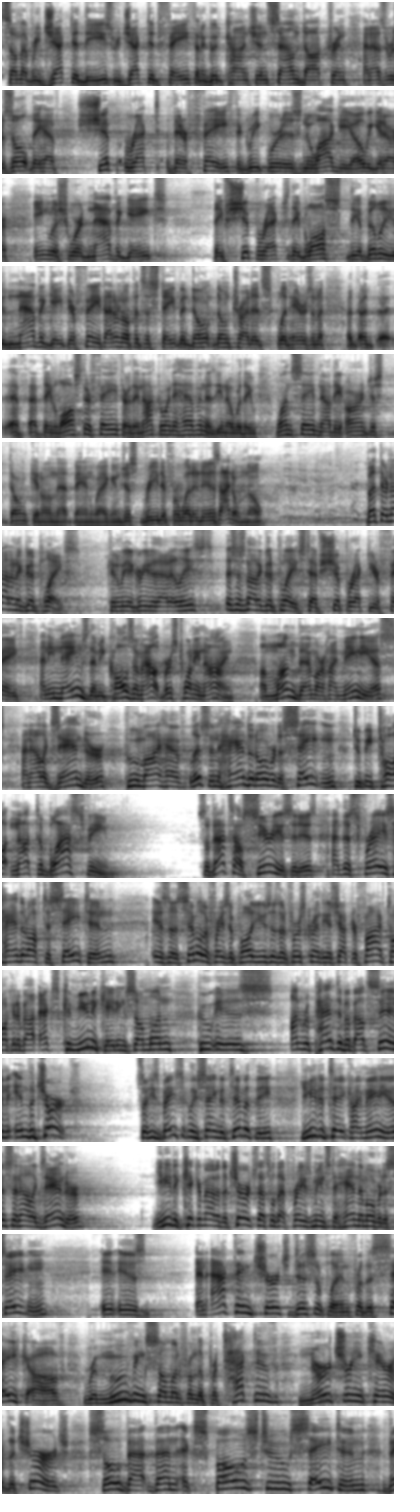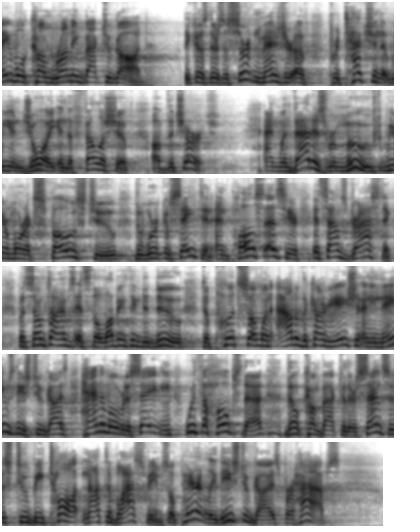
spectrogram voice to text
Some have rejected these, rejected faith and a good conscience, sound doctrine, and as a result, they have shipwrecked their faith. The Greek word is nauageo. We get our English word navigate. They've shipwrecked. They've lost the ability to navigate their faith. I don't know if it's a statement. Don't, don't try to split hairs. And uh, uh, uh, have, have, they lost their faith? Are they not going to heaven? As, you know, were they once saved? Now they aren't. Just don't get on that bandwagon. Just read it for what it is. I don't know but they're not in a good place. Can we agree to that at least? This is not a good place to have shipwrecked your faith. And he names them, he calls them out. Verse 29. Among them are Hymenaeus and Alexander, whom I have, listen, handed over to Satan to be taught not to blaspheme. So that's how serious it is. And this phrase, handed off to Satan, is a similar phrase that Paul uses in 1 Corinthians chapter 5, talking about excommunicating someone who is unrepentive about sin in the church. So he's basically saying to Timothy, you need to take Hymenaeus and Alexander, you need to kick them out of the church. That's what that phrase means to hand them over to Satan. It is an acting church discipline for the sake of removing someone from the protective, nurturing care of the church so that then exposed to Satan, they will come running back to God because there's a certain measure of protection that we enjoy in the fellowship of the church. And when that is removed, we are more exposed to the work of Satan. And Paul says here, it sounds drastic, but sometimes it's the loving thing to do to put someone out of the congregation. And he names these two guys, hand them over to Satan with the hopes that they'll come back to their senses to be taught not to blaspheme. So apparently these two guys perhaps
